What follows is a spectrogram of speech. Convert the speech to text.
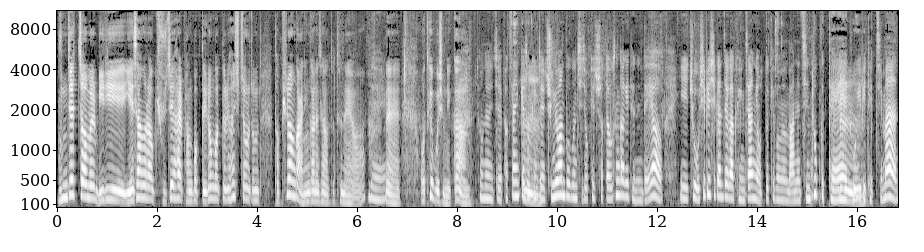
문제점을 미리 예상을 하고 규제할 방법들 이런 것들이 현실적으로 좀 더 필요한 거 아닌가 하는 생각도 드네요. 네. 네. 어떻게 보십니까? 저는 이제 박사님께서 음. 굉장히 중요한 부분 지적해 주셨다고 생각이 드는데요. 이 주 52시간제가 굉장히 어떻게 보면 많은 진토 끝에 음. 도입이 됐지만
